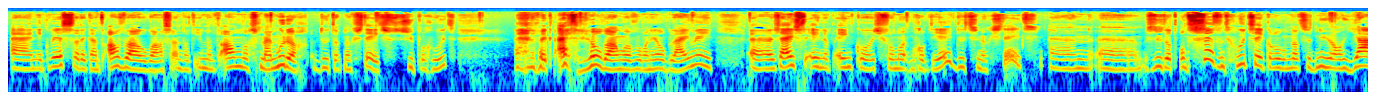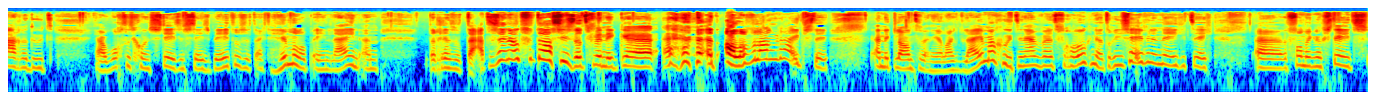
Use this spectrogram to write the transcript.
En ik wist dat ik aan het afbouwen was en dat iemand anders, mijn moeder doet dat nog steeds supergoed. En daar ben ik echt heel dankbaar voor en heel blij mee. Uh, zij is de één op één coach van Nooit meer op dieet. Doet ze nog steeds. En uh, ze doet dat ontzettend goed. Zeker ook omdat ze het nu al jaren doet. Ja, wordt het gewoon steeds en steeds beter. Ze zit echt helemaal op één lijn. En de resultaten zijn ook fantastisch. Dat vind ik uh, het allerbelangrijkste. En de klanten zijn heel erg blij. Maar goed, dan hebben we het verhoogd naar 3,97. vond ik nog steeds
